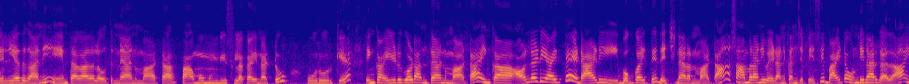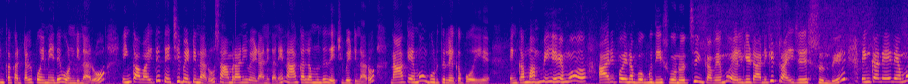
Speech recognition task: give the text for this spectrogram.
తెలియదు కానీ ఏం తగాదలు అవుతున్నాయి అన్నమాట. పాము ముంగీసులకు అయినట్టు ఊరూరికే. ఇంకా ఈడు కూడా అంతే అనమాట ఇంకా ఆల్రెడీ అయితే డాడీ బొగ్గు అయితే తెచ్చినారనమాట సాంబ్రాణి వేయడానికి అని చెప్పేసి బయట వండినారు కదా ఇంకా కట్టెల పొయ్యి మీదే వండినారు. ఇంకా అవైతే తెచ్చి పెట్టినారు సాంబ్రాణి వేయడానికని. నా కళ్ళ ముందే తెచ్చిపెట్టినారు. నాకేమో గుర్తు లేకపోయే. ఇంకా మమ్మీ ఏమో ఆరిపోయిన బొగ్గు తీసుకొని వచ్చి ఇంకా అవేమో వెలిగడానికి ట్రై చేస్తుంది. ఇంకా నేనేమో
